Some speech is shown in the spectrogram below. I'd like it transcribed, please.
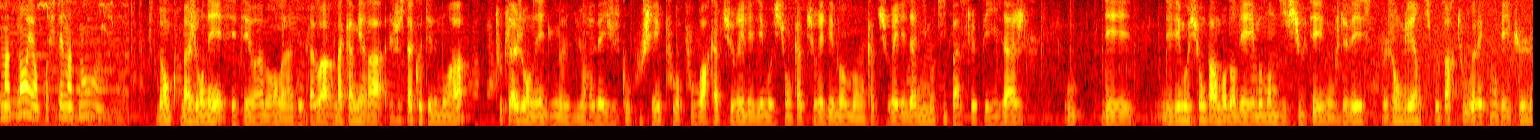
maintenant et en profiter maintenant. Euh. Donc ma journée, c'était vraiment d'avoir ma caméra juste à côté de moi toute la journée, du, réveil jusqu'au coucher, pour pouvoir capturer les émotions, capturer des moments, capturer les animaux qui passent, le paysage, ou des, des émotions, par exemple, dans des moments de difficulté. Donc je devais jongler un petit peu partout avec mon véhicule,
